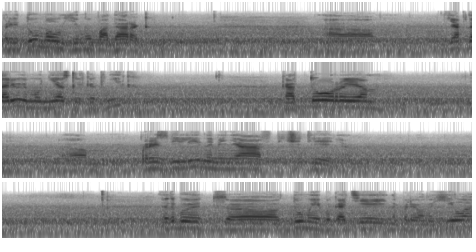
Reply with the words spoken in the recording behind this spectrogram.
придумал ему подарок. А, я подарю ему несколько книг, которые произвели на меня впечатление. Это будет э, «Дума и богатей» Наполеона Хилла.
